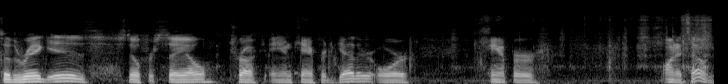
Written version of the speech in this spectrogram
So the rig is still for sale, truck and camper together, or camper on its own.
